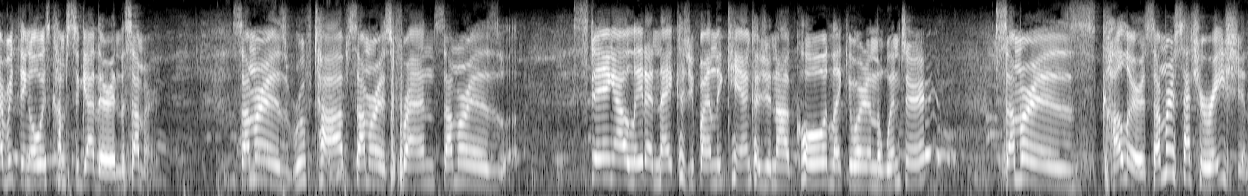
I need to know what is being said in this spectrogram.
everything always comes together in the summer. Summer is rooftops, summer is friends, summer is staying out late at night because you finally can because you're not cold like you were in the winter. Summer is color, summer is saturation.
